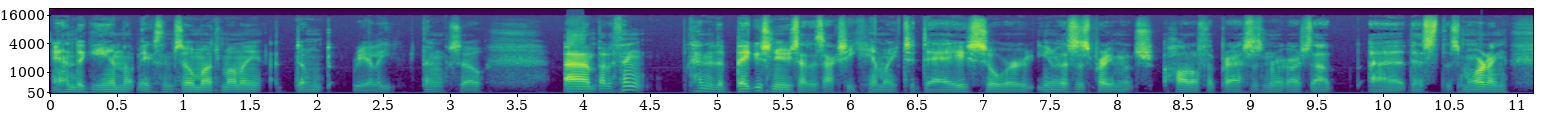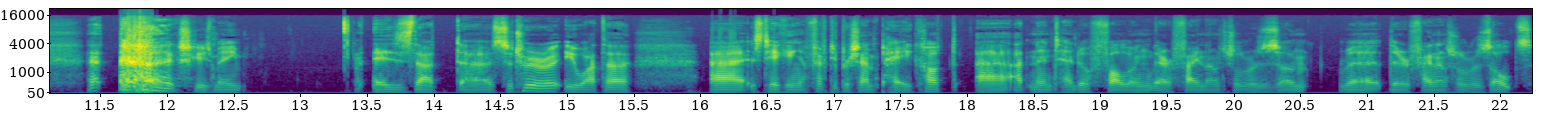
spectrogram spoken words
end a game that makes them so much money? I don't really think so. Um, but I think kind of the biggest news that has actually came out today. So, we're, you know, this is pretty much hot off the presses in regards to that. Uh, this this morning, excuse me, is that uh, Satoru Iwata uh, is taking a 50% pay cut uh, at Nintendo following their financial result, their financial results.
